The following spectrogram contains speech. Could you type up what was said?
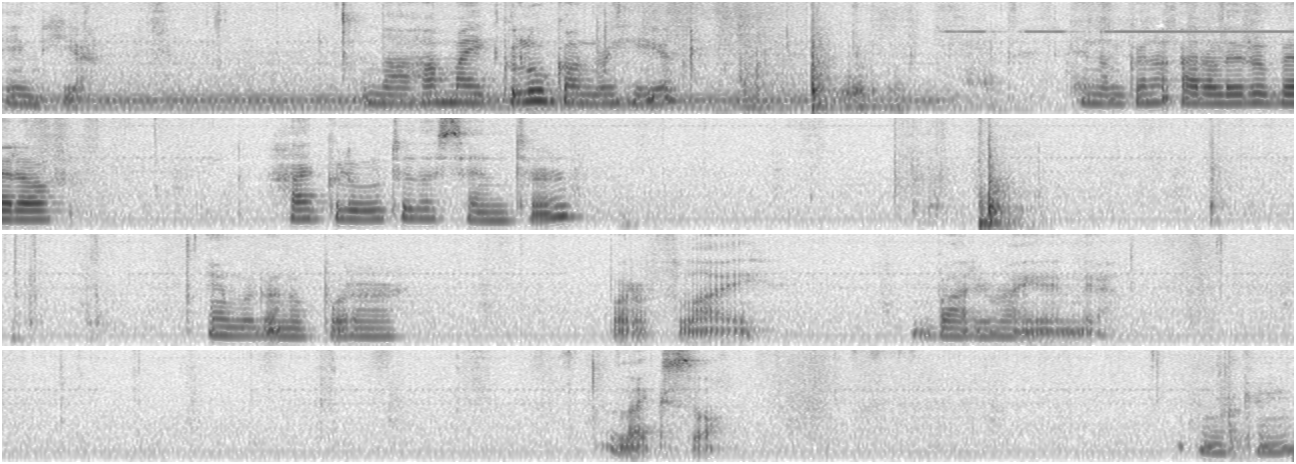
in here. Now I have my glue gun right here. And I'm gonna add a little bit of hot glue to the center. And we're gonna put our butterfly body right in there. Like so. Okay.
